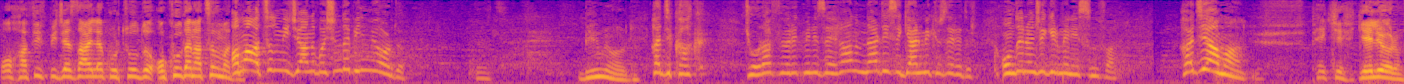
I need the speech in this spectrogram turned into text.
O hafif bir cezayla kurtuldu. Okuldan atılmadı. Ama atılmayacağını başında bilmiyordu. Bilmiyordu. Hadi kalk. Coğrafya öğretmeni Zehra Hanım neredeyse gelmek üzeredir. Ondan önce girmeliyiz sınıfa. Hadi ama. Peki geliyorum.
